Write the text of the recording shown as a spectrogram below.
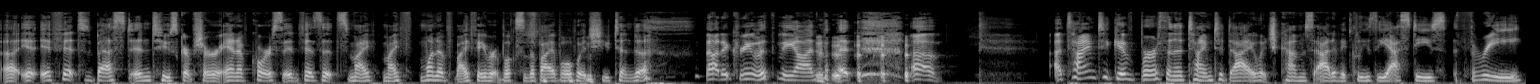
uh, it, it, fits best into scripture, and of course, it visits my my one of my favorite books of the Bible, which you tend to not agree with me on, but um, a time to give birth and a time to die, which comes out of Ecclesiastes 3.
